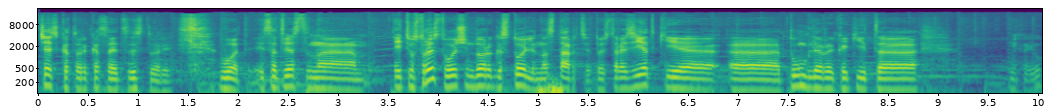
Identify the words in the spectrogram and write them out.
часть, которая касается истории. Вот. И, соответственно, эти устройства очень дорого стоили на старте. То есть розетки, э, тумблеры какие-то... Михаил?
